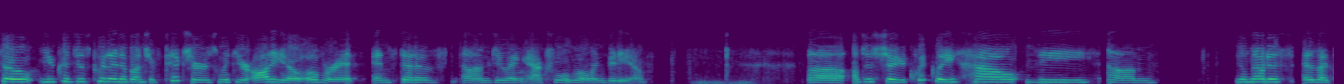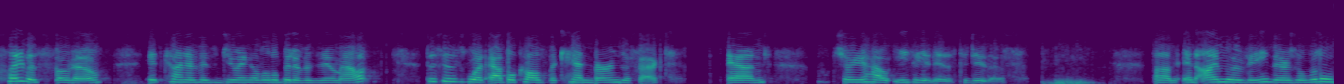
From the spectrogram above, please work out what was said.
so you could just put in a bunch of pictures with your audio over it instead of um, doing actual rolling video. Uh, I'll just show you quickly how the, um, you'll notice as I play this photo, it kind of is doing a little bit of a zoom out. This is what Apple calls the Ken Burns effect. And I'll show you how easy it is to do this. Um, in iMovie, there's a little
